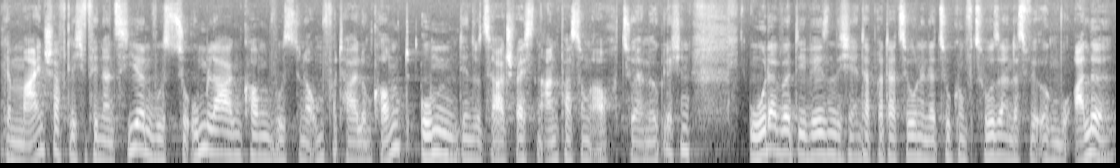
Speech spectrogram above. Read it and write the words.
gemeinschaftlich finanzieren, wo es zu Umlagen kommt, wo es zu einer Umverteilung kommt, um den sozial schwächsten Anpassungen auch zu ermöglichen? Oder wird die wesentliche Interpretation in der Zukunft so sein, dass wir irgendwo alle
